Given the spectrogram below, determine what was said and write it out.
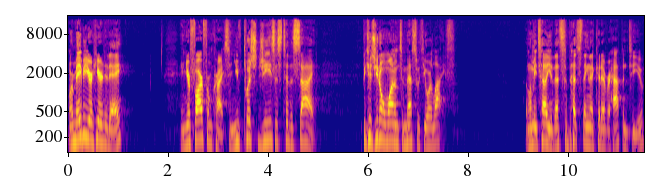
Or maybe you're here today and you're far from Christ and you've pushed Jesus to the side because you don't want him to mess with your life. And let me tell you, that's the best thing that could ever happen to you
